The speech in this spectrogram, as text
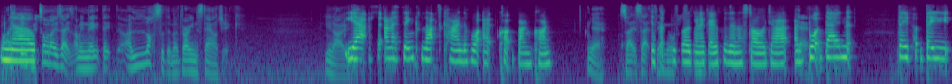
But I think No. some of those acts, I mean, they, they, a lot of them are very nostalgic. You know, Yeah, and I think that's kind of what Epcot bank on yeah. So it's that is that people are going to go for the nostalgia, and Yeah. but then they they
